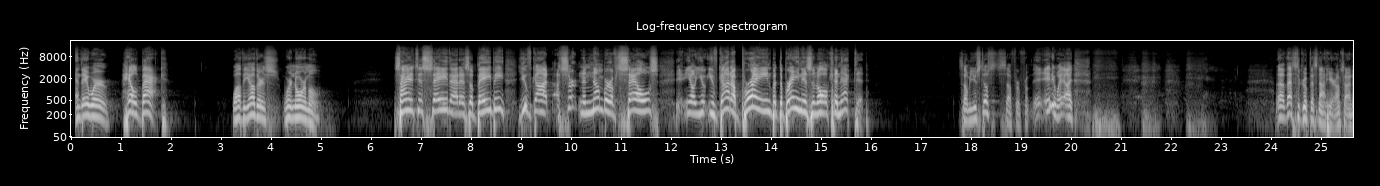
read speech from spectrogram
And they were held back while the others were normal. Scientists say that as a baby, you've got a certain number of cells. You know, you, you've got a brain, but the brain isn't all connected. Some of you still suffer from. Anyway, I. Uh, that's the group that's not here. I'm sorry.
